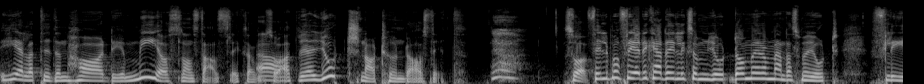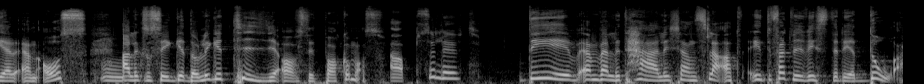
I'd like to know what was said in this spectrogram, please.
hela tiden har det med oss någonstans. Liksom. Ja. Så att vi har gjort snart 100 avsnitt. Så, Filip och Fredrik hade liksom gjort, de är de enda som har gjort fler än oss. Mm. Alex och Sigge de ligger 10 avsnitt bakom oss. Absolut. Det är en väldigt härlig känsla. Att, inte för att vi visste det då.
